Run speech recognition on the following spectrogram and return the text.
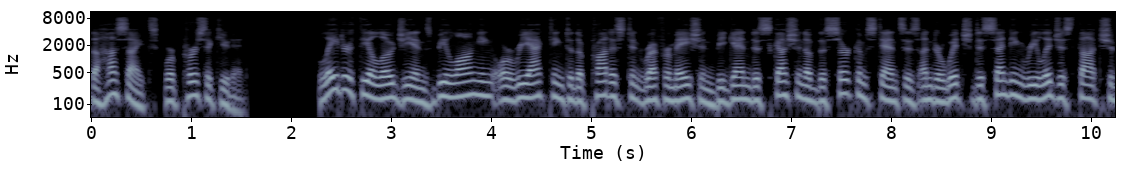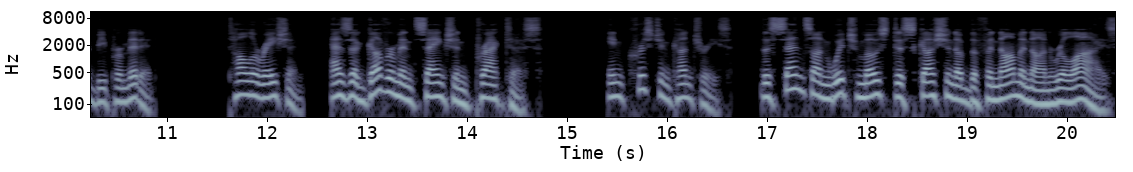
the Hussites, were persecuted. Later theologians belonging or reacting to the Protestant Reformation began discussion of the circumstances under which dissenting religious thought should be permitted. Toleration, as a government-sanctioned practice, in Christian countries, the sense on which most discussion of the phenomenon relies,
